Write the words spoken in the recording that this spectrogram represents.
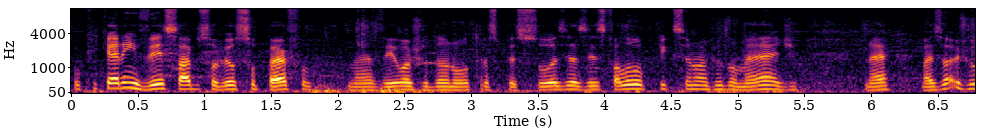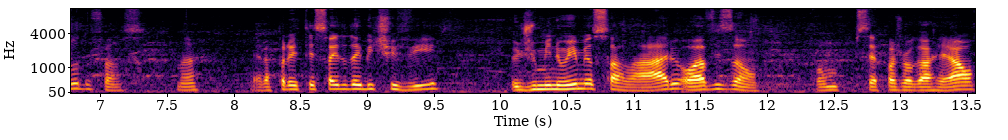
o que querem ver, sabe? Só vê o supérfluo, né? Vê eu ajudando outras pessoas e às vezes falou, por que, que você não ajuda o Med, né? Mas eu ajudo, faz, né? Era pra ele ter saído da IBTV, eu diminuí meu salário, ó a visão. Vamos, se é pra jogar real,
